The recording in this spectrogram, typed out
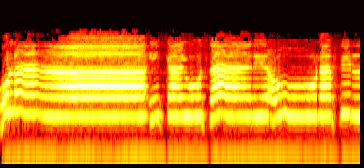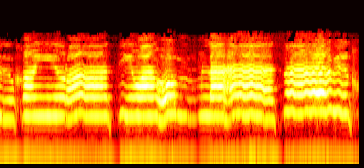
أولئك يسارعون في الخيرات وهم لها سابقون.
